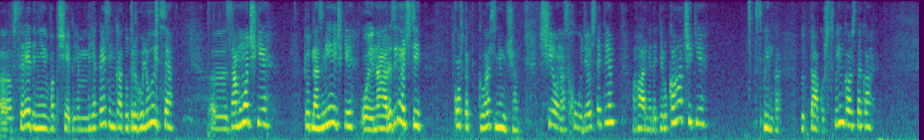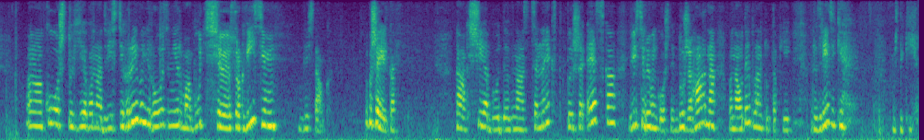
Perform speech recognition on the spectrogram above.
е, Всередині прям м'якесенька, тут регулюється. Е, Замочки, тут на змієчки, ой, на резиночці. Кофта класнюча. Ще у нас худі ось такі, гарні такі рукавчики. Спинка. Тут також спинка ось така. Е, Коштує вона 200 гривень, розмір, мабуть, 48, десь так. Ну, пише Елька. Так, ще буде в нас це Next, пише Еска, 200 гривень коштує. Дуже гарна, вона утеплена, тут такі розрізики. Ось такий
